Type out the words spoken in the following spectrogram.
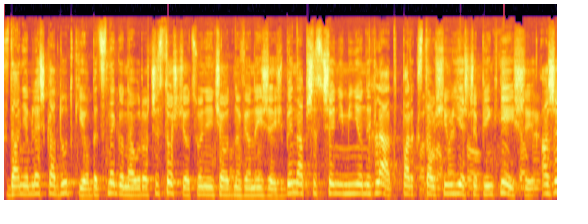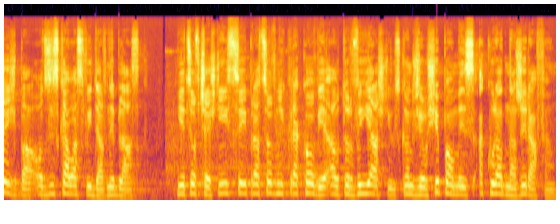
Zdaniem Leszka Dudki, obecnego na uroczystości odsłonięcia odnowionej rzeźby, na przestrzeni minionych lat park stał się jeszcze piękniejszy, a rzeźba odzyskała swój dawny blask. Nieco wcześniej w swojej pracowni w Krakowie autor wyjaśnił, skąd wziął się pomysł akurat na żyrafę.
